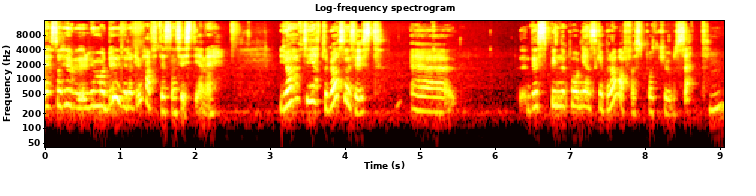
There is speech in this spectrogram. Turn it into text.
eh, alltså, hur, hur mår du? Hur har du haft det sen sist Jenny? Jag har haft det jättebra sen sist. Det spinner på ganska bra fast på ett kul sätt. Mm.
